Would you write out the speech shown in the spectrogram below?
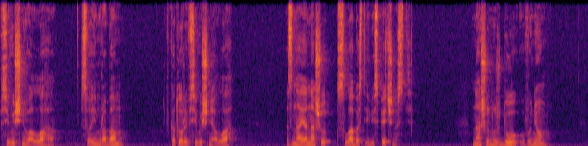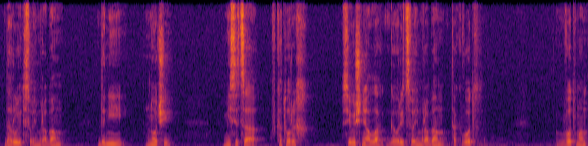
Всевышнего Аллаха своим рабам, в которой Всевышний Аллах – зная нашу слабость и беспечность, нашу нужду в нем, дарует своим рабам дни, ночи, месяца, в которых Всевышний Аллах говорит своим рабам, так вот, вот вам,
